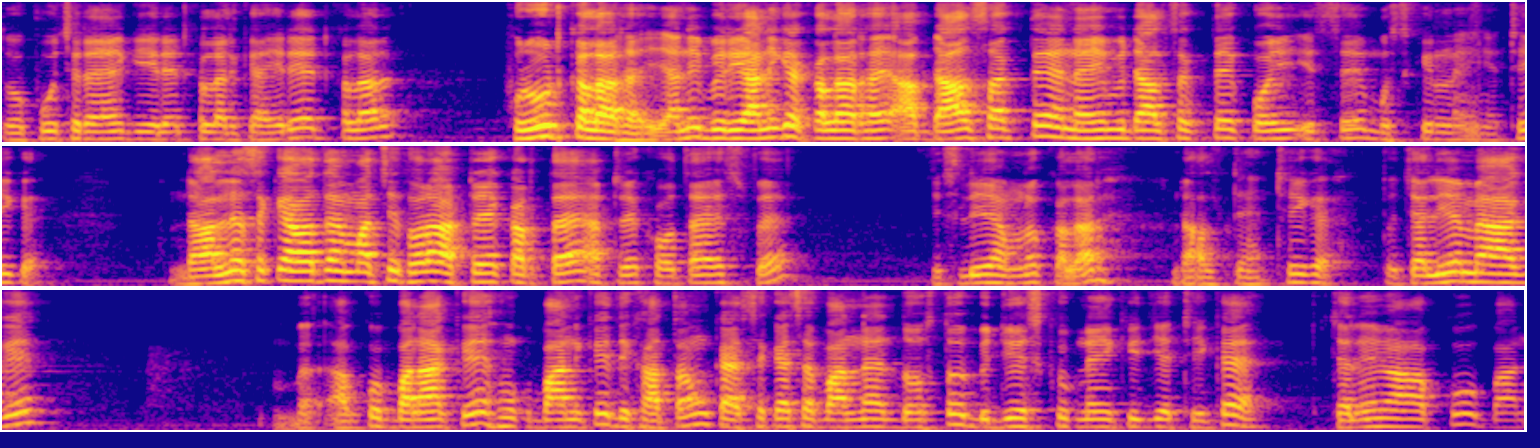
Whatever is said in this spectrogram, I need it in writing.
तो पूछ रहे हैं कि रेड कलर क्या है? रेड कलर फ्रूट कलर है, यानी बिरयानी का कलर है। आप डाल सकते हैं, नहीं भी डाल सकते हैं कोई इससे मुश्किल नहीं है, ठीक है? डालने से क्या होता है, मच्छी थोड़ा अट्रैक करता है अट्रैक होता है इस पर इसलिए हम लोग कलर डालते हैं, ठीक है? तो चलिए मैं आगे आपको बना के, हुक बाँध के दिखाता हूँ, कैसे कैसे बांधना है। दोस्तों, वीडियो स्किप नहीं कीजिए, ठीक है? चलिए मैं आपको बाँध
